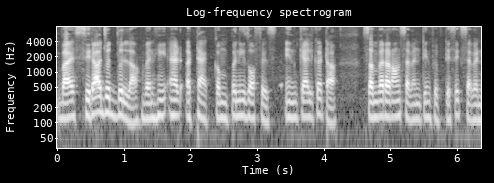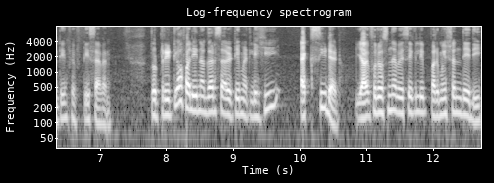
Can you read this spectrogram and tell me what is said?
by Sirajuddaula when he had attack company's office in Calcutta somewhere around 1756 1757 तो ट्रीटी ऑफ़ अलीनगर से अल्टीमेटली ही एक्सीडेड या फिर उसने बेसिकली परमिशन दे दी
